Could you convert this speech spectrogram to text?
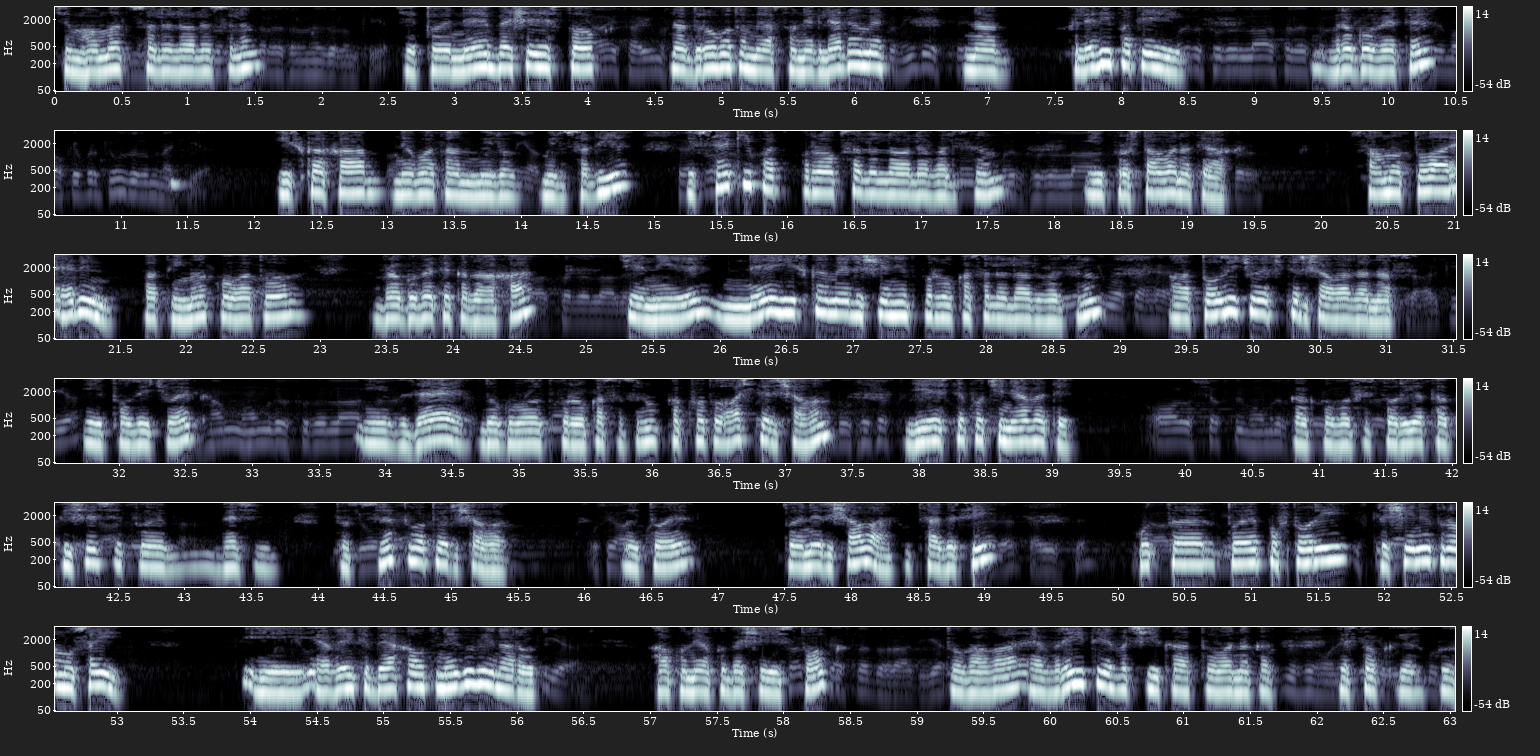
че Мухаммад саллалаху алейхи вассалам че той не беше исток на другото място. Не гледаме на хиляди пъти враговете искаха неговата милосъдие и всеки път пророк саллалаху алейхи вассалам и прощава на тях. Само това един път има, когато враговете казаха, че ние не искаме решение от пророка саллалаху алейхи а този човек ще за нас. И този човек и договор от пророка саллалаху каквото аз ще решавам, вие ще в историята пише, че то след това решава. И евреите бяха от неговия народ. Ако някой беше исток, тогава евреите вършиха това на исток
